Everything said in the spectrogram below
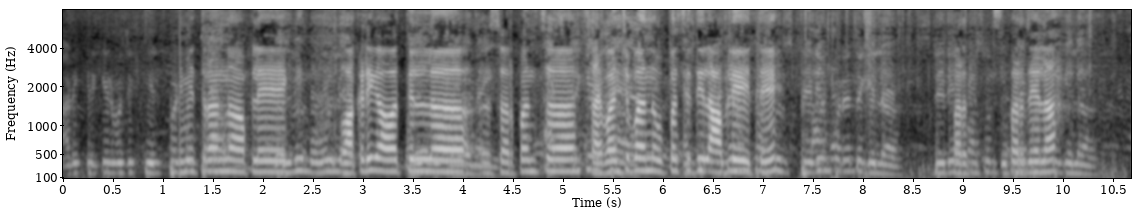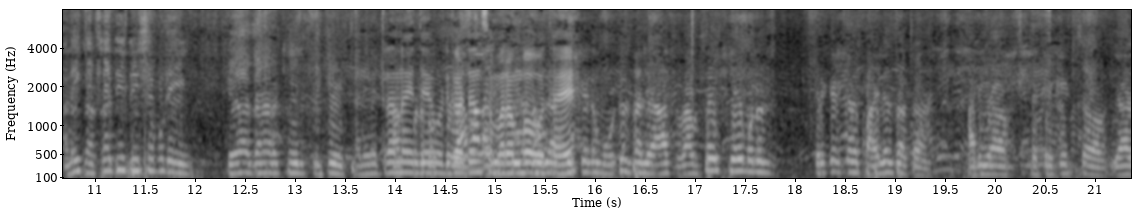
आणि क्रिकेट आणि मित्रांनो आपले वाकडी गावातील सरपंच साहेबांची पण उपस्थिती लाभली आहे इथे. स्टेडियम पर्यंत गेलं स्पर्धेला देशामध्ये खेळला जाणारा खेळ क्रिकेट. आणि मित्रांनो इथे उद्घाटन समारंभ होत आहे. मोठे झाले. आज व्यावसायिक खेळ म्हणून क्रिकेटकडे पाहिलं जातं. आणि या क्रिकेटचं या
